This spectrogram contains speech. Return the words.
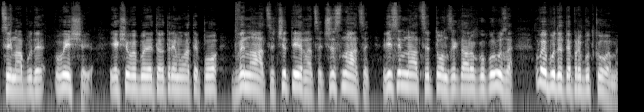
ціна буде вищою. Якщо ви будете отримувати по 12, 14, 16, 18 тонн з гектару кукурузи, ви будете прибутковими.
